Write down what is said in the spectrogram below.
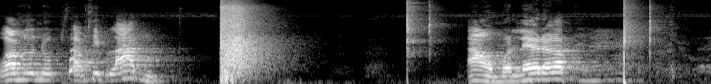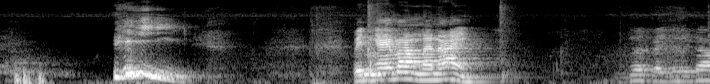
ความสนุกสามสิบล้านอ้าวหมดแล้วนะครับ เป็นไงบ้างนะนายเลือดไปเลยเจ้า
